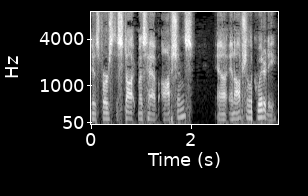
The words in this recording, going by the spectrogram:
is first the stock must have options uh, and option liquidity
